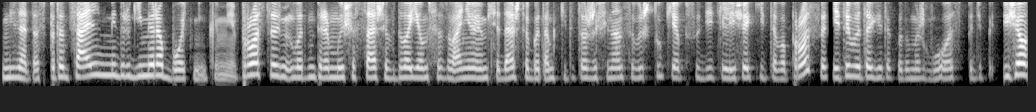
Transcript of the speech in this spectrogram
не знаю, там, с потенциальными другими работниками. Просто, вот, например, мы еще с Сашей вдвоем созваниваемся, да, чтобы там какие-то тоже финансовые штуки обсудить или еще какие-то вопросы, и ты в итоге такой думаешь, господи. Еще,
